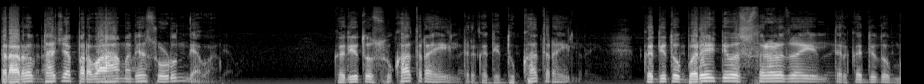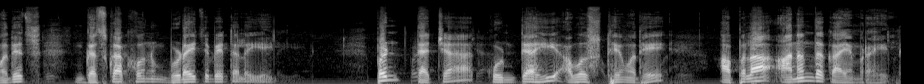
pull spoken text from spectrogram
प्रारब्धाच्या प्रवाहामध्ये सोडून द्यावा. कधी तो सुखात राहील तर कधी दुःखात राहील. कधी तो बरेच दिवस सरळ जाईल तर कधी तो मध्येच गचका खाऊन बुडायच्या बेताला येईल. पण त्याच्या कोणत्याही अवस्थेमध्ये आपला आनंद कायम राहील.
